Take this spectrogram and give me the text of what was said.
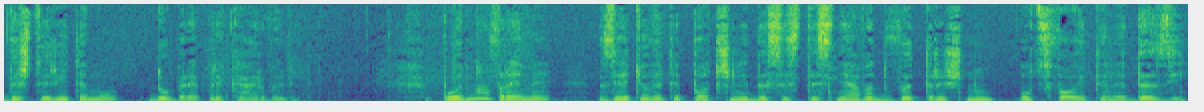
Дъщерите му добре прекарвали. По едно време зетювете почнали да се стесняват вътрешно от своите недъзи.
